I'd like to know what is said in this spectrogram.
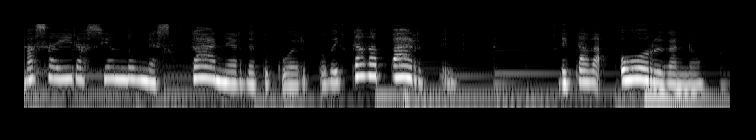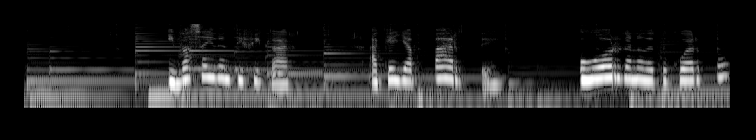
vas a ir haciendo un escáner de tu cuerpo, de cada parte, de cada órgano, y vas a identificar aquella parte u órgano de tu cuerpo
